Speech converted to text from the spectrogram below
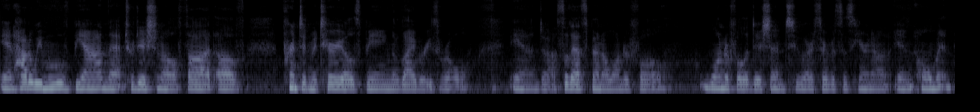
And how do we move beyond that traditional thought of printed materials being the library's role. And uh, so that's been a wonderful, wonderful addition to our services here in, in Holmen.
